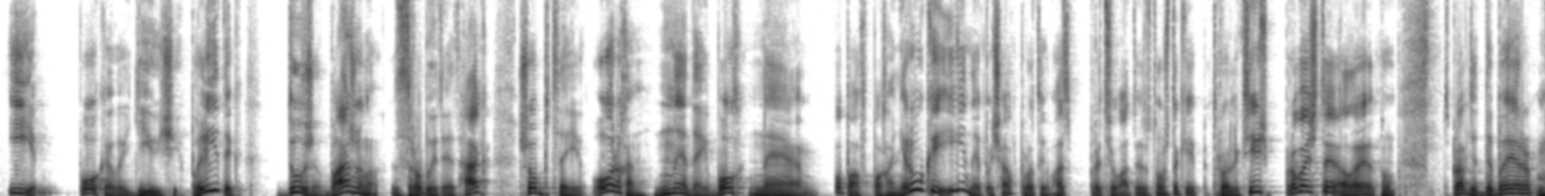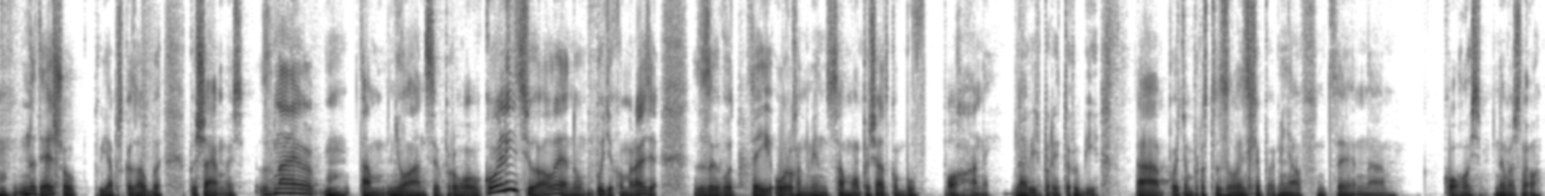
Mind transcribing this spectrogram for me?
І поки ви діючий політик, дуже бажано зробити так, щоб цей орган, не дай Бог, не попав в погані руки і не почав проти вас працювати. Знову ж таки, Петро Олексійович, пробачте, але ну справді ДБР не те, що я б сказав би, пишаємось. Знаю там нюанси про коаліцію, але ну в будь-якому разі з от цей орган він з самого початку був поганий, навіть при трубі. А потім просто Зеленський поміняв це на когось, неважливо.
